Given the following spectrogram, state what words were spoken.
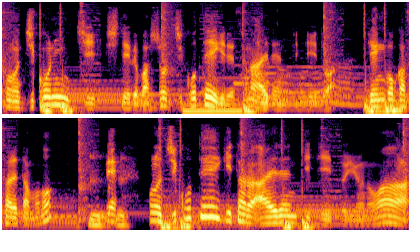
この自己認知している場所、自己定義ですよね、アイデンティティとは。言語化されたもの。うんうん、で、この自己定義たるアイデンティティというのは、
